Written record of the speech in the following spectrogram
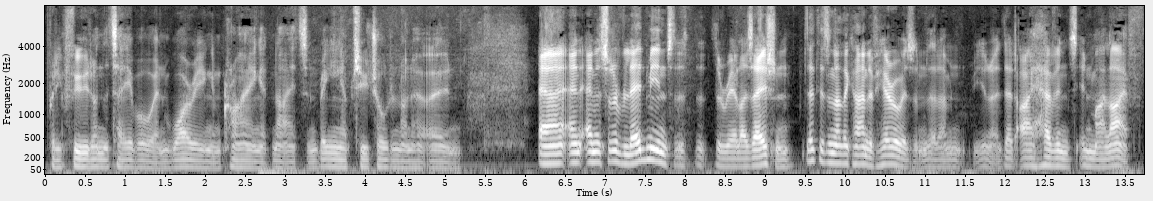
putting food on the table and worrying and crying at night and bringing up two children on her own. Uh, and and it sort of led me into the, the, the, realization that there's another kind of heroism that I'm you know that I haven't in my life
